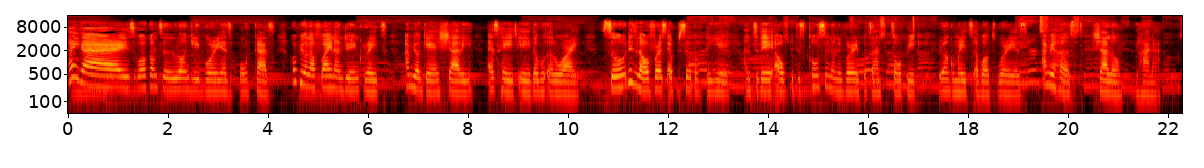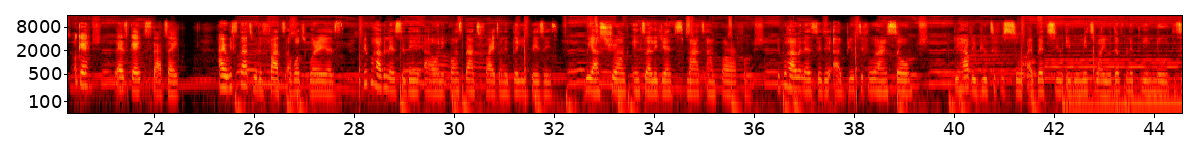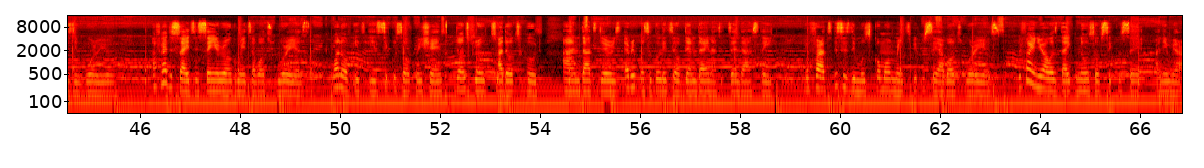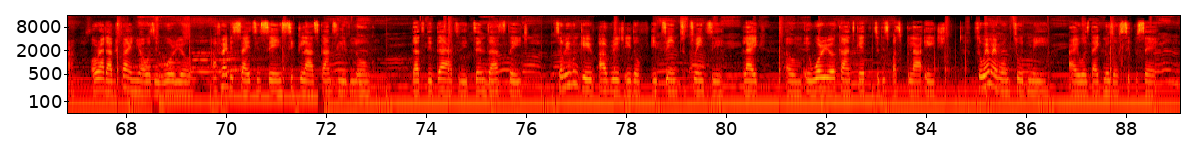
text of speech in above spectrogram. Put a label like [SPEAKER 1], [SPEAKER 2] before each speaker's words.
[SPEAKER 1] Hi guys, welcome to Long Live Warriors podcast. Hope you all are fine and doing great. I'm your guest Shally S H A L L Y. So this is our first episode of the year, and today I'll be discussing on a very important topic: wrong myths about warriors. I'm your host Shalom Johanna. Okay, let's get started. I will start with the facts about warriors. People having SCD are uh, on a constant fight on a daily basis. We are strong, intelligent, smart, and powerful. People having SCD are beautiful, handsome. They have a beautiful soul. I bet you, if you meet one, you definitely know this is a warrior. I've heard the saying wrong myths about warriors. One of it is sickle cell patients don't grow to adulthood and that there is every possibility of them dying at a tender stage. In fact, this is the most common myth people say about warriors. Before I knew I was diagnosed of sickle cell anemia, or rather, before I knew I was a warrior, I've heard the sighting saying sicklers can't live long, that they die at the tender stage. Some even gave average age of 18 to 20, like um, a warrior can't get to this particular age. So when my mom told me I was diagnosed of sickle cell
